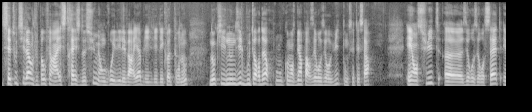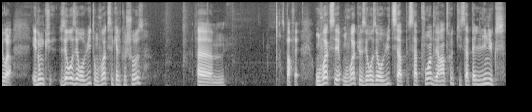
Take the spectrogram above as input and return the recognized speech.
cet outil-là, je ne vais pas vous faire un S-trace dessus, mais en gros, il lit les variables et il les décode pour nous. Donc, il nous dit le boot order, on commence bien par 008, donc c'était ça. Et ensuite, 007, euh, et voilà. Et donc 008, on voit que c'est quelque chose. Euh, c'est parfait. On voit que, c'est, on voit que 008, ça, ça pointe vers un truc qui s'appelle Linux.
